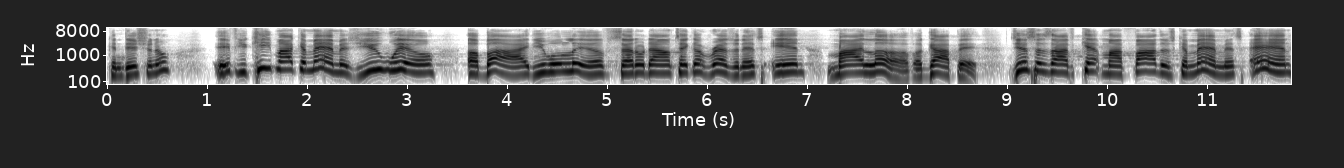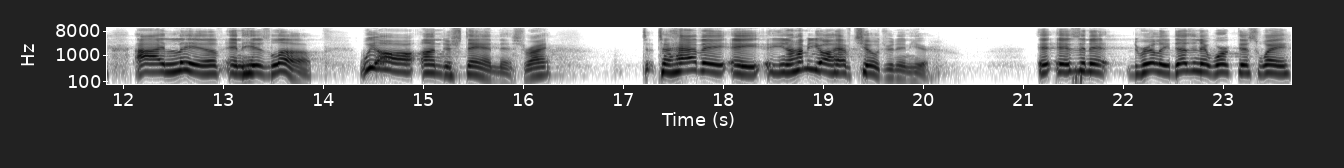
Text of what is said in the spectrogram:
conditional, if you keep my commandments, you will abide, you will live, settle down, take up residence in my love, agape. Just as I've kept my Father's commandments and I live in his love. We all understand this, right? To, to have a, a, you know, how many y'all have children in here? Isn't it really, doesn't it work this way?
